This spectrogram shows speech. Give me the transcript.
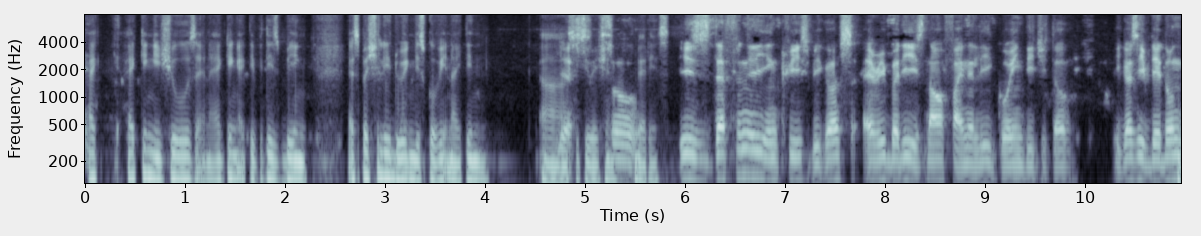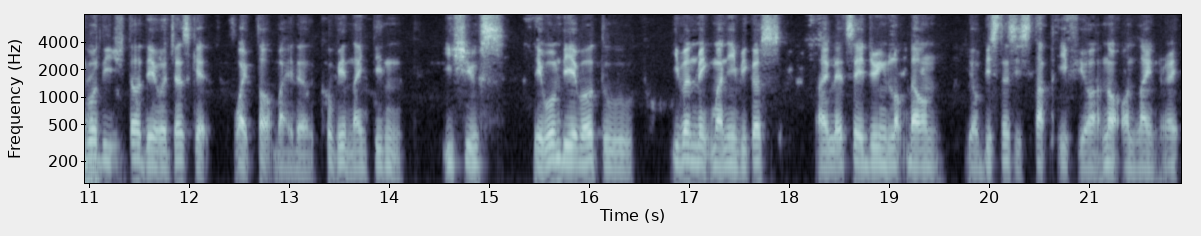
hack- hacking issues and hacking activities being, especially during this COVID nineteen uh, situation. So That is. it's definitely increased because everybody is now finally going digital. Because if they don't go digital, they will just get wiped out by the COVID nineteen issues. They won't be able to even make money because, like, let's say during lockdown, your business is stuck if you are not online, right?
